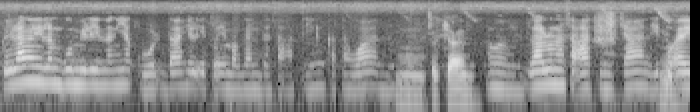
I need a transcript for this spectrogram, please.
Kailangan nilang bumili ng Yakult dahil ito ay maganda sa ating katawan. Hmm, sa tiyan. Oo. lalo na sa ating tiyan. Ito Mm. ay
